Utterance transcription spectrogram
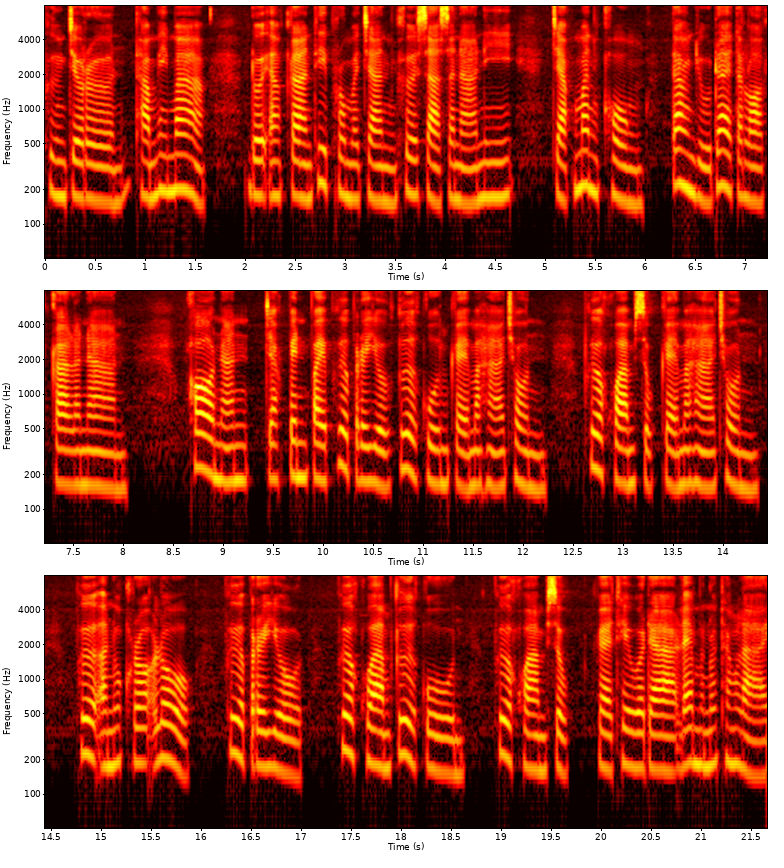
พึงเจริญทำให้มาก โดยอาการที่พรหมจรรย์คือศาสนานี้จากมั่นคงตั้งอยู่ได้ตลอดกาลนาน ข้อนั้นจะเป็นไปเพื่อประโยชน์เกื้อกูลแก่มหาชน เพื่อความสุขแก่มหาชน เพื่ออนุเคราะห์โลก เพื่อประโยชน์ เพื่อความเกื้อกูล เพื่อความสุข แก่เทวดาและมนุษย์ทั้งหลาย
